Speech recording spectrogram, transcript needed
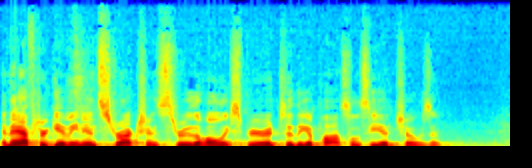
And after giving instructions through the Holy Spirit to the apostles he had chosen,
